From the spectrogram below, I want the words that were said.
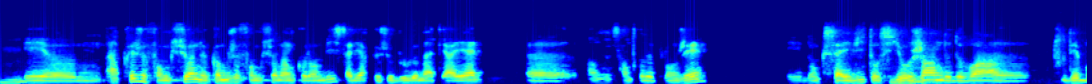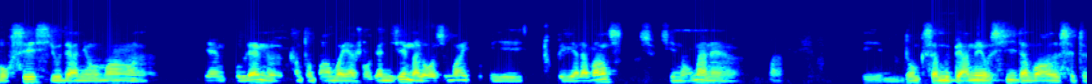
Mhm. Et euh, après, je fonctionne comme je fonctionne en Colombie, c'est-à-dire que je loue le matériel euh, dans un centre de plongée. Et donc, ça évite aussi aux mhm. gens de devoir euh, tout débourser si au dernier moment euh, il y a un problème. Quand on part en voyage organisé, malheureusement, il faut payer, tout payer à l'avance, ce qui est normal. Hein, voilà. Et donc, ça me permet aussi d'avoir cette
